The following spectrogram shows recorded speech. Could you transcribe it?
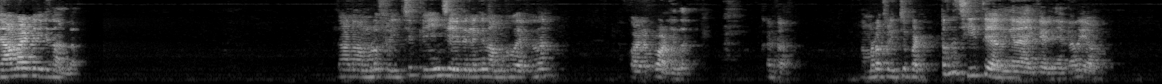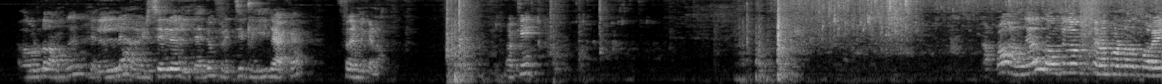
ജാമായിട്ടിരിക്കുന്നുണ്ട് ഇതാണ് നമ്മൾ ഫ്രിഡ്ജ് ക്ലീൻ ചെയ്തില്ലെങ്കിൽ നമുക്ക് വരുന്ന കുഴപ്പമാണിത്. കേട്ടോ? നമ്മുടെ ഫ്രിഡ്ജ് പെട്ടെന്ന് ചീത്തയാകും ഇങ്ങനെ ആയിക്കഴിഞ്ഞാൽ അറിയോ? അതുകൊണ്ട് നമുക്ക് എല്ലാ ആഴ്ചയിലും എല്ലാവരും ഫ്രിഡ്ജ് ക്ലീൻ ആക്കാൻ ശ്രമിക്കണം. ഓക്കെ അപ്പോൾ അങ്ങനെ നോക്കി നോക്കി ചിലപ്പോൾ കുറേ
